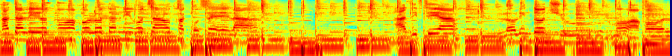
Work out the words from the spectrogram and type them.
חדה להיות כמו החולות אני רוצה אותך כמו סלע אז הבטיח לא לנדוד שוב כמו החול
